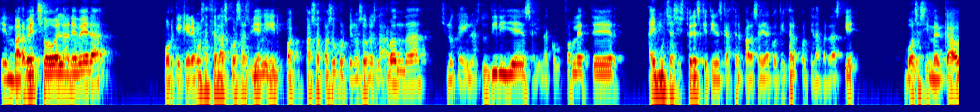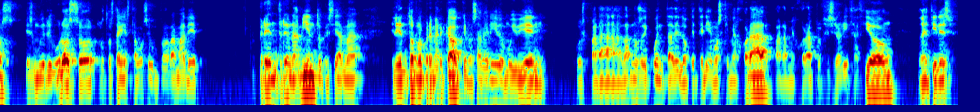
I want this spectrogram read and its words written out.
en barbecho en la nevera porque queremos hacer las cosas bien e ir paso a paso porque no solo es la ronda, sino que hay unas due diligence, hay una comfort letter, hay muchas historias que tienes que hacer para salir a cotizar, porque la verdad es que bolsas y mercados es muy riguroso. Nosotros también estamos en un programa de preentrenamiento que se llama el entorno premercado, que nos ha venido muy bien pues para darnos de cuenta de lo que teníamos que mejorar, para mejorar profesionalización, donde tienes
